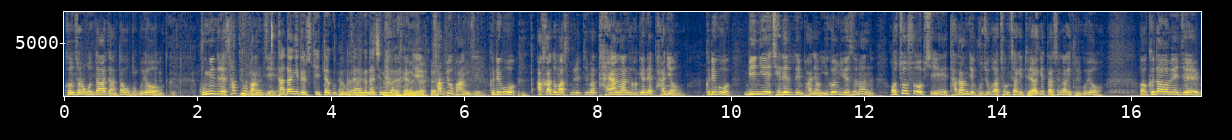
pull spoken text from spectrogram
그건 저는 온당하지 않다고 보고요. 국민들의 사표 방지, 다당이 될 수도 있다고 그러면 생각은 하시는 것 같아요. 예. 사표 방지, 그리고 아까도 말씀드렸지만 다양한 의견의 반영, 그리고 민의의 제대로 된 반영, 이걸 위해서는 어쩔 수 없이 다당제 구조가 정착이 돼야겠다는 생각이 들고요. 어, 그 다음에 이제,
